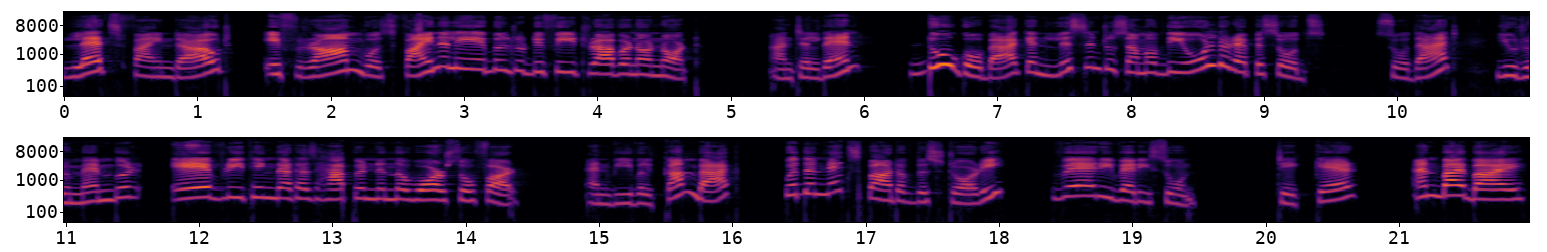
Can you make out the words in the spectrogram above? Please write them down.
let's find out if Ram was finally able to defeat Ravan or not. Until then, do go back and listen to some of the older episodes so that you remember everything that has happened in the war so far. And we will come back with the next part of the story very, very soon. Take care and bye bye.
